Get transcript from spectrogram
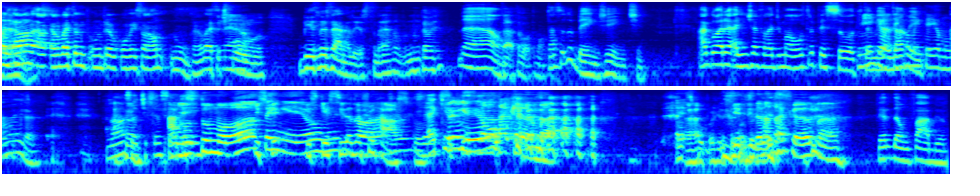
mas financeiramente. ela, ela, ela não vai ter um, um emprego convencional nunca. Não vai ser tipo. Não. Business analyst, né? Nunca vai. Não. Tá, tá bom, tá bom. Tá tudo bem, gente. Agora a gente vai falar de uma outra pessoa que Miga, também eu nem tá bem. comentei a música. Nossa, eu te cancelei. Acostumou Esque- sem eu. esquecida do churrasco. Gente, É que esquecida eu- na Atacama. É, Desculpa, eu esquecida na Atacama. Perdão, Fábio.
